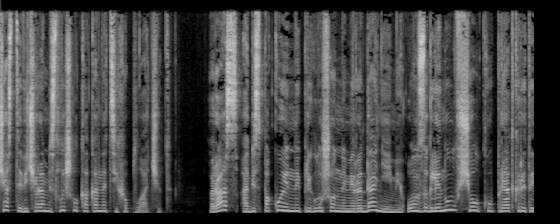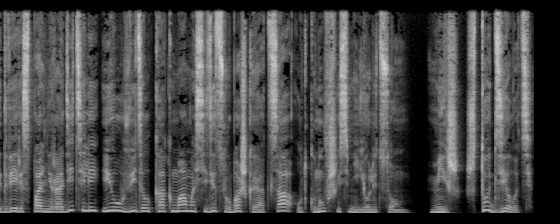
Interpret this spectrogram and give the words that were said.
Часто вечерами слышал, как она тихо плачет. Раз, обеспокоенный приглушенными рыданиями, он заглянул в щелку при открытой двери спальни родителей и увидел, как мама сидит с рубашкой отца, уткнувшись в нее лицом. «Миш, что делать?»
